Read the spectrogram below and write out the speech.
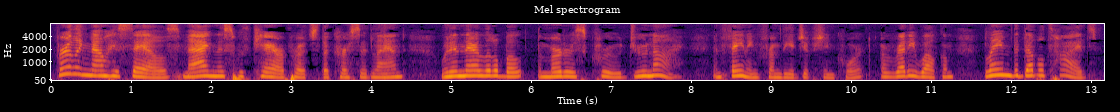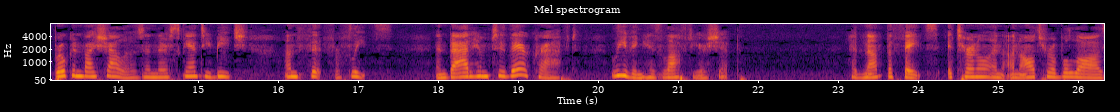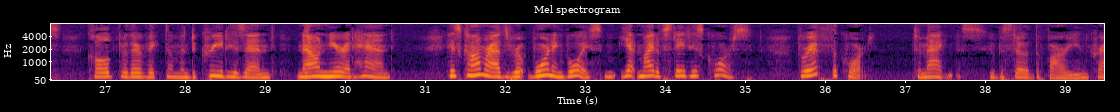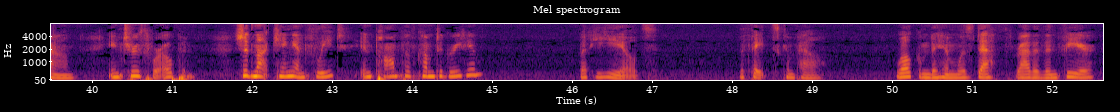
Furling now his sails, Magnus with care approached the cursed land, When in their little boat the murderous crew Drew nigh, and feigning from the Egyptian court A ready welcome, blamed the double tides Broken by shallows, and their scanty beach Unfit for fleets, and bade him to their craft, Leaving his loftier ship. Had not the Fates, Eternal and unalterable laws, Called for their victim, and decreed his end Now near at hand, his comrade's warning voice Yet might have stayed his course; for if the court To Magnus, who bestowed the Pharian crown, In truth were open, should not king and fleet In pomp have come to greet him? But he yields. The Fates compel. Welcome to him was death rather than fear;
